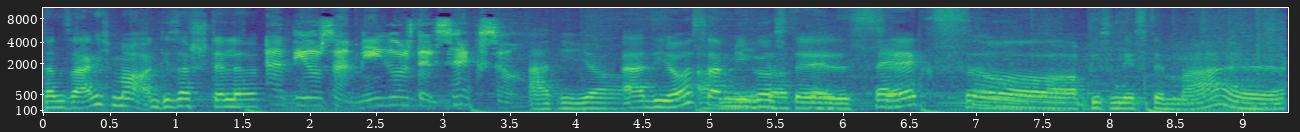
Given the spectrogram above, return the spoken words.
Dann sage ich mal an dieser Stelle Adiós amigos del sexo. Adios. Adios, amigos, Amigos del del sexo. Bis nächste Mal.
